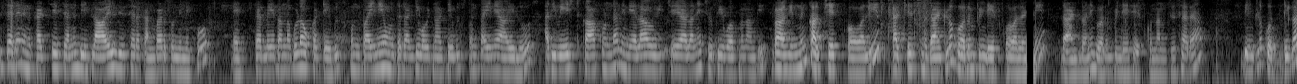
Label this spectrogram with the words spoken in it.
చూసారా? నేను కట్ చేశాను. దీంట్లో ఆయిల్ చూసారా? కనబడుతుంది మీకు. లేదన్నా కూడా ఒక టేబుల్ స్పూన్ పైనే ఉంటుందండి. ఒకటి నాలుగు టేబుల్ స్పూన్ పైనే ఆయిల్. అది వేస్ట్ కాకుండా నేను ఎలా యూజ్ చేయాలని చూపిపోతున్నాను అది బాగిన్ని కట్ చేసుకోవాలి. కట్ చేసుకున్న దాంట్లో గోధుమ పిండి వేసుకోవాలండి. దాంట్లోనే గోధుమ పిండి వేసేసుకున్నాను చూసారా? దీంట్లో కొద్దిగా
